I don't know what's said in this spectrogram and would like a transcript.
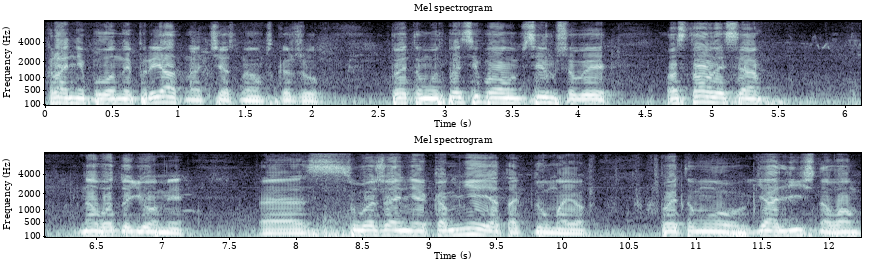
крайне было неприятно, честно вам скажу. Поэтому спасибо вам всем, что вы остались на водоеме э, с уважения ко мне, я так думаю. Поэтому я лично вам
